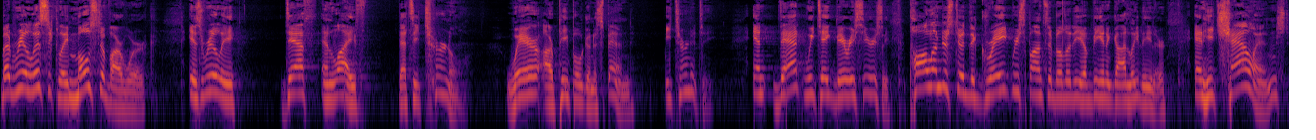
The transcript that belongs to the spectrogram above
But realistically, most of our work is really death and life that's eternal. Where are people going to spend eternity? And that we take very seriously. Paul understood the great responsibility of being a godly leader, and he challenged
